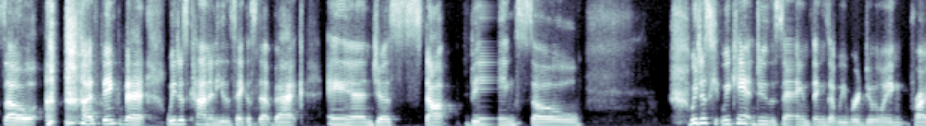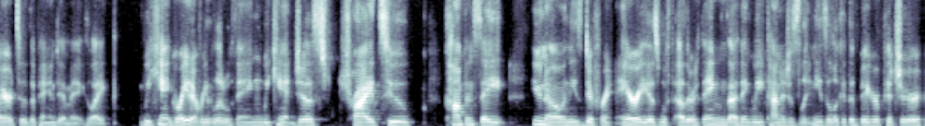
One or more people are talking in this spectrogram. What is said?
So I think that we just kind of need to take a step back and just stop being so we just we can't do the same things that we were doing prior to the pandemic. Like we can't grade every little thing. We can't just try to compensate you know in these different areas with other things. I think we kind of just need to look at the bigger picture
